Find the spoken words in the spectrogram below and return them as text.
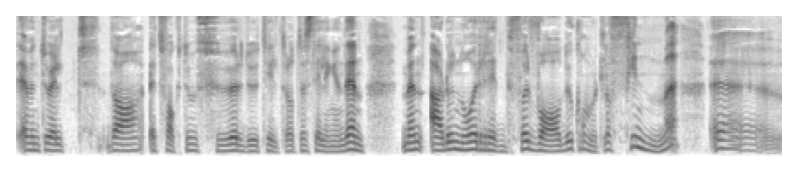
eventuelt da et faktum før du tiltrådte stillingen din. Men er du nå redd for hva du kommer til å finne eh,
